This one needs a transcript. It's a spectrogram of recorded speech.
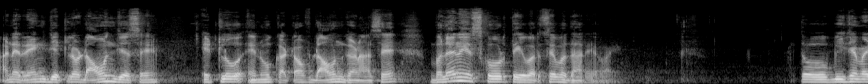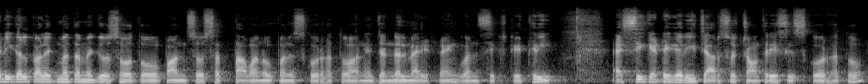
અને રેન્ક જેટલો ડાઉન જશે, એટલો એનો કટ ઓફ ડાઉન ગણાશે. ભલેને સ્કોર તે વર્ષે વધારે હોય. તો બીજે મેડિકલ કોલેજમાં તમે જોશો તો પાંચસો સત્તાવન ઓપન સ્કોર હતો અને general merit rank one sixty three. SC category ચારસો ચોત્રીસ સ્કોર હતો.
